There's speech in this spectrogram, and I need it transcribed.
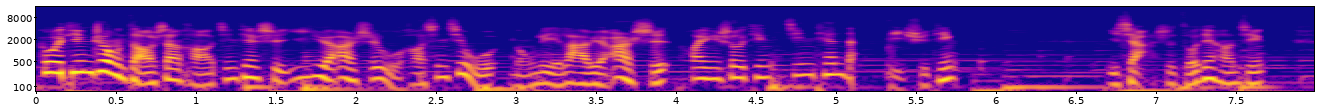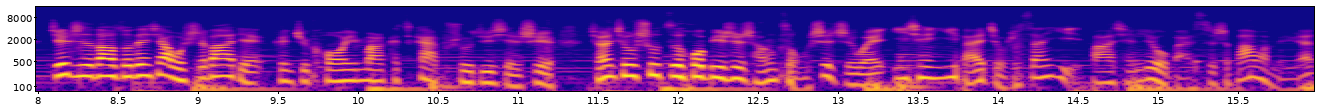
各位听众，早上好！今天是一月二十五号，星期五，农历腊月二十。欢迎收听今天的必须听。以下是昨天行情，截止到昨天下午十八点，根据 Coin Market Cap 数据显示，全球数字货币市场总市值为一千一百九十三亿八千六百四十八万美元，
